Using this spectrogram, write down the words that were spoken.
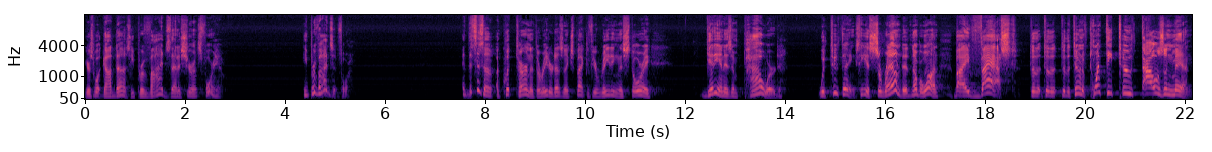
here's what God does He provides that assurance for him. He provides it for him. And this is a, a quick turn that the reader doesn't expect. If you're reading this story, Gideon is empowered with two things. He is surrounded, number one, by a vast, to the, to the, to the tune of 22,000 men,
